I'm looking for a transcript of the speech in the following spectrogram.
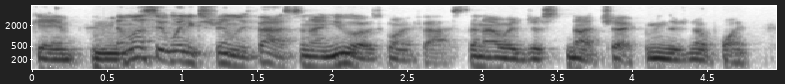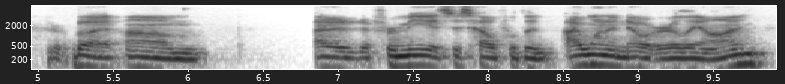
game, Mhm. unless it went extremely fast and I knew I was going fast. Then I would just not check. I mean, there's no point. Yeah. But um, I, for me, it's just helpful to I want to know early on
